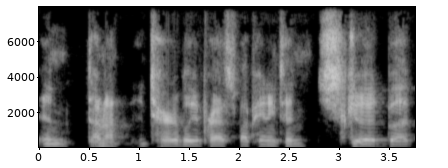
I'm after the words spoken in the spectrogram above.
and I'm not terribly impressed by Pennington. She's good, but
